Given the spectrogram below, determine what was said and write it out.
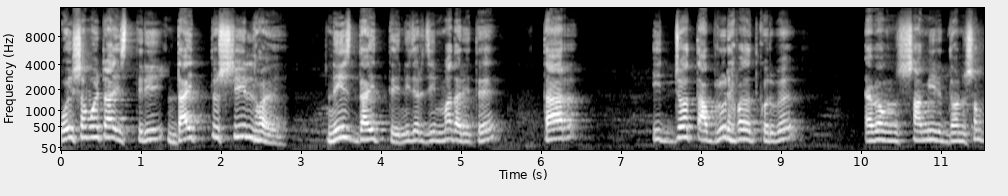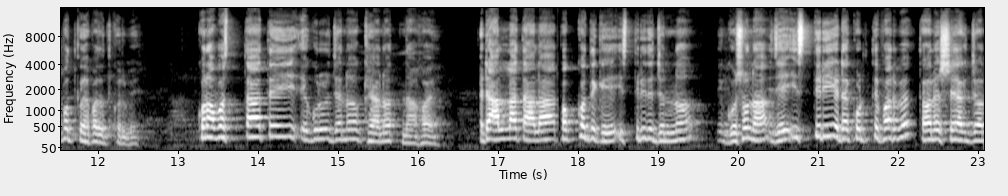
ওই সময়টা স্ত্রী দায়িত্বশীল হয় নিজ দায়িত্বে, নিজের জিম্মাদারিতে তার ইজ্জত আবরুর হেফাজত করবে এবং স্বামীর ধন সম্পদকে হেফাজত করবে। কোন অবস্থাতেই এগুলোর যেন খেয়ানত না হয়। এটা আল্লাহ তালা পক্ষ থেকে স্ত্রীদের জন্য ঘোষণা যে স্ত্রী এটা করতে পারবে, তাহলে সে একজন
